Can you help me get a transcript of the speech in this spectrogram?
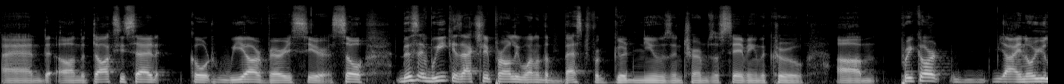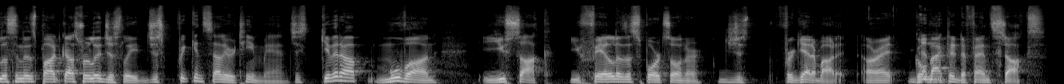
And on the talks, he said, quote, we are very serious. So this week is actually probably one of the best for good news in terms of saving the crew. Um, Precourt, yeah, I know you listen to this podcast religiously. Just freaking sell your team, man. Just give it up, move on. You suck. You failed as a sports owner. Just forget about it. All right, go And- back to defense stocks.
